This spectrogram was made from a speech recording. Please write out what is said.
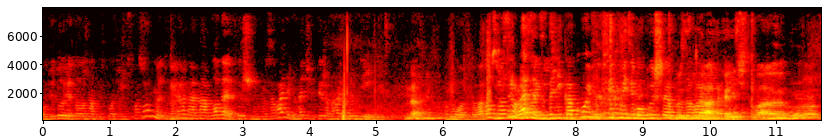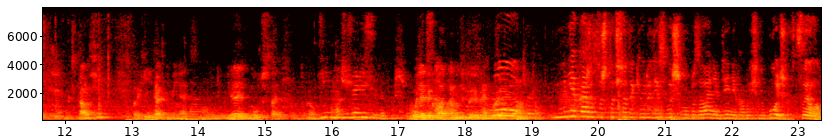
аудитория должна быть платежеспособной, то, наверное, она обладает высшим образованием, иначе где же она возьмет деньги. Да. Вот. А потом смотрю, разницы да никакой, у всех, видимо, высшее Да, образование. на количество э, там строки никак не меняется. Не влияет, но лучше ставить. Деньги не зависят от высшего. Более адекватная аудитория. Ну, мне кажется, что все-таки у людей с высшим образованием денег обычно больше в целом,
